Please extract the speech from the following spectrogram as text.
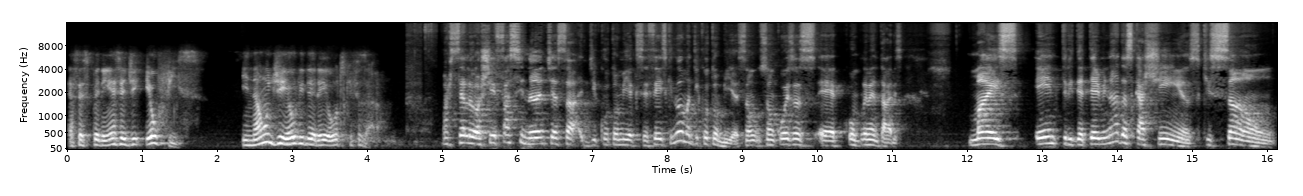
essa experiência de eu fiz e não de eu liderei outros que fizeram. Marcelo, eu achei fascinante essa dicotomia que você fez, que não é uma dicotomia, são, são coisas é, complementares. Mas entre determinadas caixinhas que são,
